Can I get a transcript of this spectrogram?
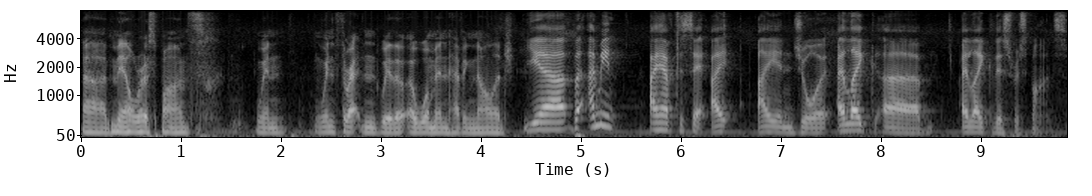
uh, male response when when threatened with a, a woman having knowledge. Yeah, but I mean, I have to say, I I enjoy. I like uh, I like this response.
